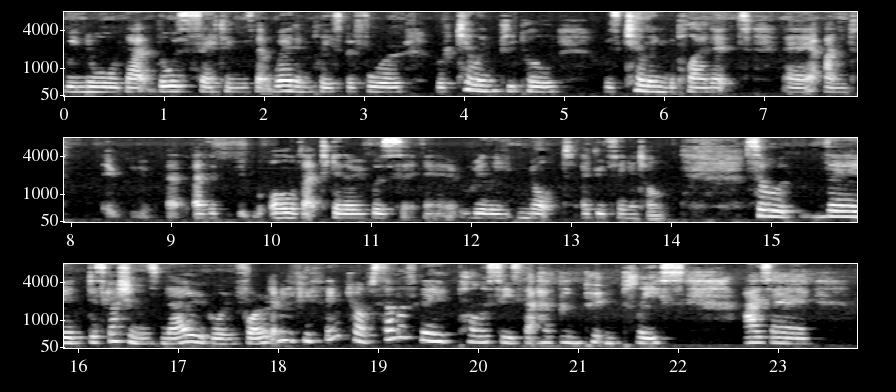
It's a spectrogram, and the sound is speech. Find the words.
We know that those settings that were in place before were killing people, was killing the planet, uh, and uh, as all of that together was uh, really not a good thing at all. So the discussions now going forward, I mean, if you think of some of the policies that have been put in place as a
